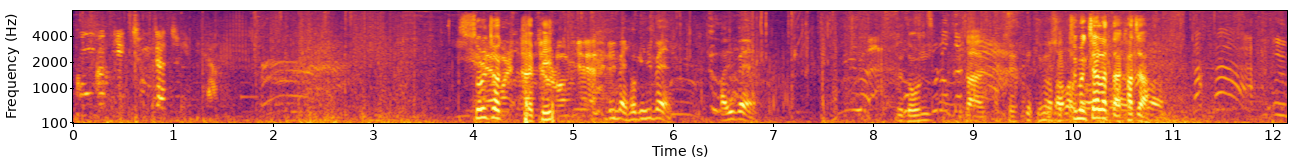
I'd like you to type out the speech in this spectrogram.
궁극기 충전 중입니다. 솔저 캐피 힐벤, 저기 힐벤. 아, 힐벤. 넌 일단 이렇게 두명 잡았어. 두명 잘랐다, 가자. 치유.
